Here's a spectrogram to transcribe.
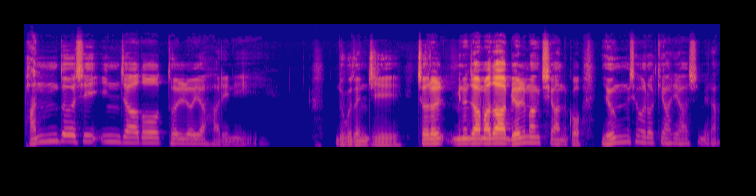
반드시 인자도 들려야 하리니 누구든지 저를 믿는 자마다 멸망치 않고 영생을 얻게 하려 하심이라.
